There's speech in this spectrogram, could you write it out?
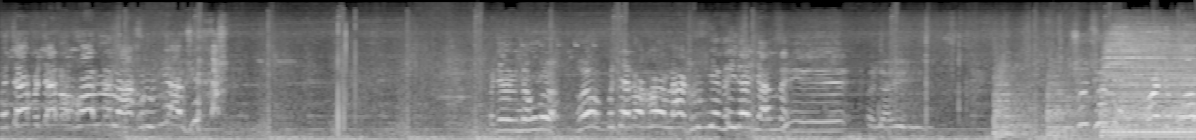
પચાસ પચાસ નો ખોલ ને લાખ રૂપિયા આવશે પચાસ નાખું બરા હો પચાસ નો ખોલ લાખ રૂપિયા થઈ જાય ચાલ ને એ અલા એ શું શું છે કોઈ તો બોલ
